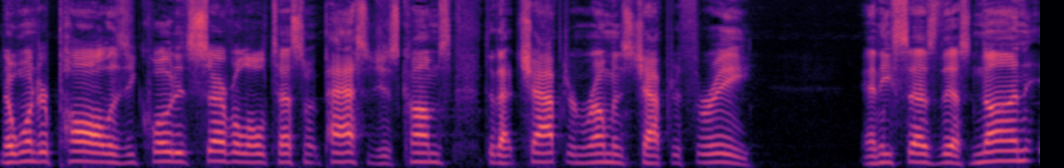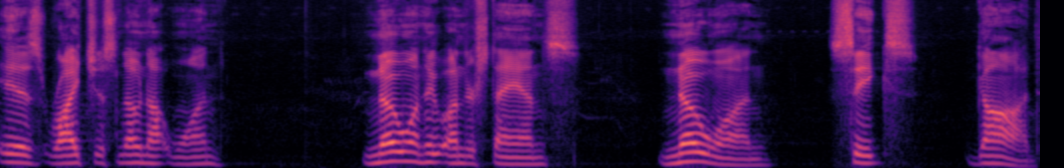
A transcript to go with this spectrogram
No wonder Paul, as he quoted several Old Testament passages, comes to that chapter in Romans chapter 3 and he says this None is righteous, no, not one. No one who understands, no one seeks God.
